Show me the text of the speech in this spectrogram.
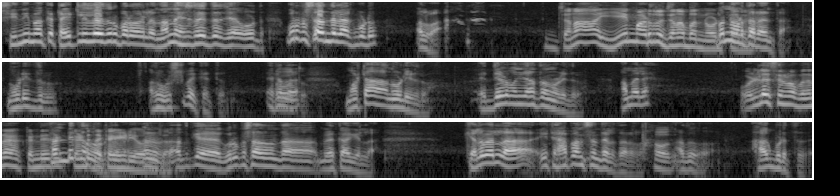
ಸಿನಿಮಾಕ್ಕೆ ಟೈಟ್ಲ್ ಇಲ್ಲದ್ರೂ ಪರವಾಗಿಲ್ಲ ನನ್ನ ಹೆಸರು ಇದ್ದರೆ ಜ ಗುರುಪ್ರಸಾದ್ ಅಂತೇಳಿ ಹಾಕ್ಬಿಡು ಅಲ್ವಾ? ಜನ ಏನು ಮಾಡಿದ್ರು ಜನ ಬಂದು ಬಂದು ನೋಡಿ ನೋಡ್ತಾರೆ ಅಂತ. ನೋಡಿದ್ರು ಅದು ಉಳಿಸ್ಬೇಕಾಯ್ತು ಯಾಕಂದರೆ ಮಠ ನೋಡಿದರು ಎದ್ದೇಳು ಅಂತ ನೋಡಿದ್ರು. ಆಮೇಲೆ? ಒಳ್ಳೆ ಸಿನಿಮಾ ಬಂದ್ರೆ ಖಂಡಿತ ಖಂಡಿತ ಖಂಡಿತ ಕೈ ಹಿಡಿಯೋದು ಅದಕ್ಕೆ ಗುರುಪ್ರಸಾದ್ ಅಂತ ಬೇಕಾಗಿಲ್ಲ. ಕೆಲವೆಲ್ಲ ಇಟ್ ಹ್ಯಾಪನ್ಸ್ ಅಂತ ಹೇಳ್ತಾರಲ್ಲ. ಹೌದು. ಅದು ಆಗ್ಬಿಡ್ತದೆ.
